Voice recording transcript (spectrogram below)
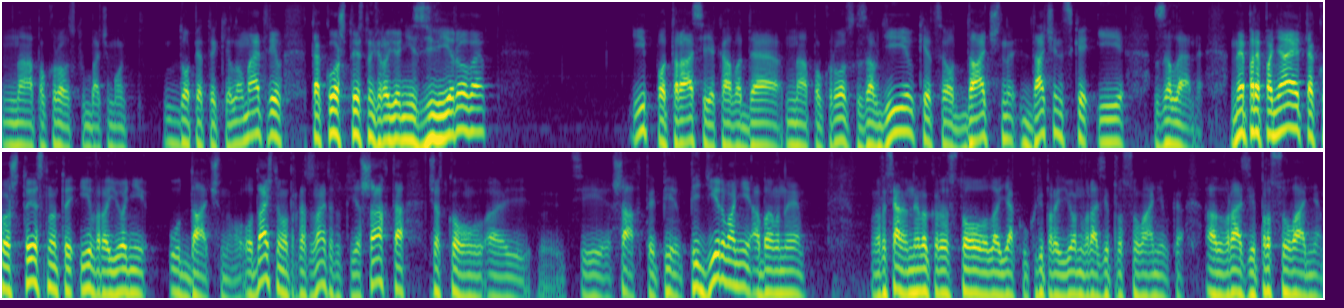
на Покровську. Бачимо до 5 кілометрів. Також тиснуть в районі Звірове. І по трасі, яка веде на Покровськ з Авдіївки, це от Дачне, Дачинське і Зелене. Не припиняють також тиснути і в районі Удачного. Удачного, прекрасно знаєте, тут є шахта. Частково е, ці шахти пі- підірвані, аби вони росіяни не використовували як укріпрайон в разі просуванівка, в разі просування.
